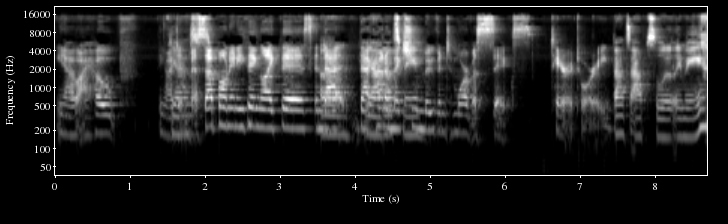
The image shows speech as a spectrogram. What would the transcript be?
You know, I hope you know I yes. didn't mess up on anything like this, and that oh, that yeah, kind of makes me. you move into more of a six territory. That's absolutely me.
